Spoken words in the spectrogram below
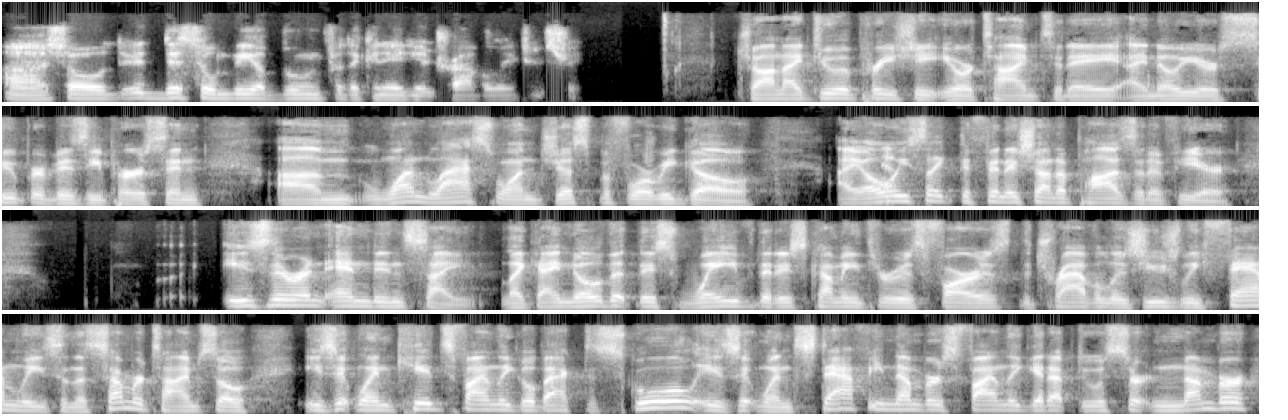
Uh, so th- this will be a boon for the Canadian travel agency. John, I do appreciate your time today. I know you're a super busy person. Um, one last one just before we go. I always like to finish on a positive here. Is there an end in sight? Like, I know that this wave that is coming through as far as the travel is usually families in the summertime. So, is it when kids finally go back to school? Is it when staffing numbers finally get up to a certain number?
